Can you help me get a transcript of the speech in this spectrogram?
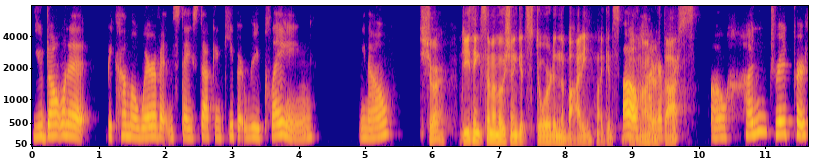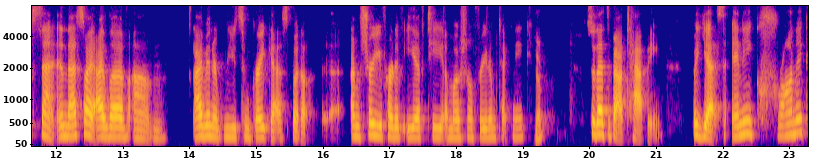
you don't want to become aware of it and stay stuck and keep it replaying, you know? Sure. Do you think some emotion gets stored in the body? Like it's oh, beyond 100%. our thoughts? Oh, 100%. And that's why I love, um, I've interviewed some great guests, but uh, I'm sure you've heard of EFT, emotional freedom technique. Yep. So that's about tapping. But yes, any chronic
